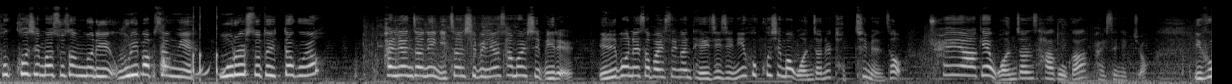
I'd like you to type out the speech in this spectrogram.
후쿠시마 수산물이 우리 밥상 위에 오를 수도 있다고요? 8년 전인 2011년 3월 11일 일본에서 발생한 대지진이 후쿠시마 원전을 덮치면서 최악의 원전 사고가 발생했죠. 이후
